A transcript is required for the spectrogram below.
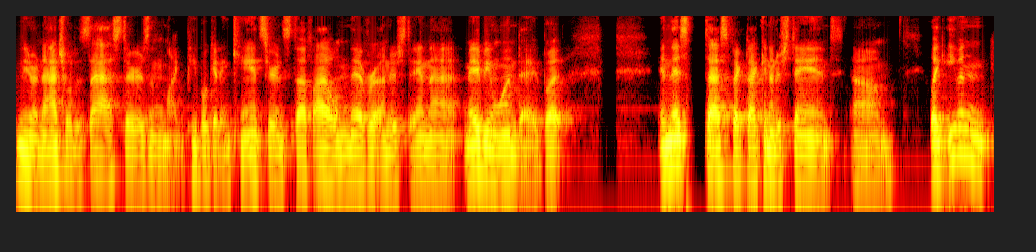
you know natural disasters and like people getting cancer and stuff. I will never understand that. Maybe one day, but in this aspect, I can understand. Um, like even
